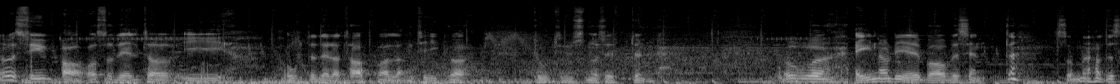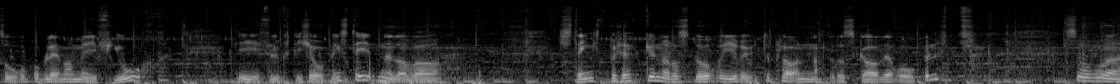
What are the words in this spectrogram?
Det syv parer som deltar i Rote de la Tapa Lantigua 2017. Og eh, en av de er Bar Vicente, som vi hadde store problemer med i fjor. De fulgte ikke åpningstidene. Det var stengt på kjøkken, og det står i ruteplanen at det skal være åpent. Så uh,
